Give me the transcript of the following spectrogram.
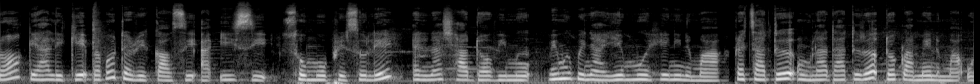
ရောကယာလီကေပပုတ္တရီကောင်စီ IEC ဆိုမိုဖရဆိုလေအဒနာရှာဒေါ်ဗီမဝီမပညာရေးမှုဟင်းနီနမပရချာတမူလာဒါတရဒေါကလာမဲနမအို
